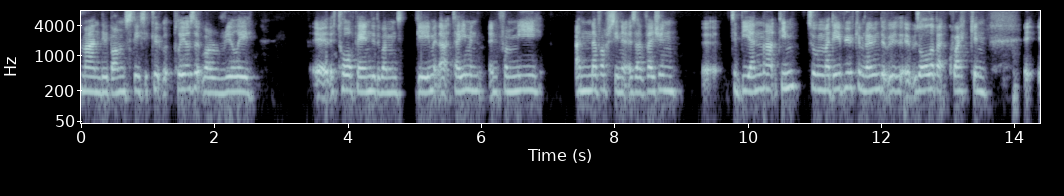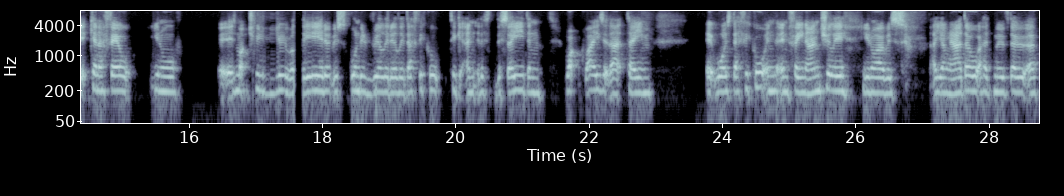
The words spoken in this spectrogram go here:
Mandy Burns, Stacey Cook, players that were really at the top end of the women's game at that time. And, and for me, I never seen it as a vision uh, to be in that team. So when my debut came round, it was it was all a bit quick, and it, it kind of felt, you know, as much as you were there, it was going to be really, really difficult to get into the, the side. And work wise at that time, it was difficult. And, and financially, you know, I was a young adult. I had moved out of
